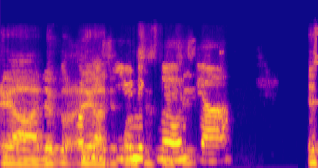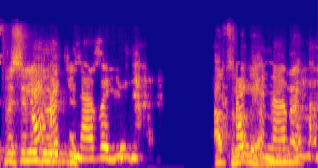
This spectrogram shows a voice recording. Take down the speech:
yeah, the yeah, his the uniqueness yeah especially I, I during can this, never do that absolutely. i I can mean, never like,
